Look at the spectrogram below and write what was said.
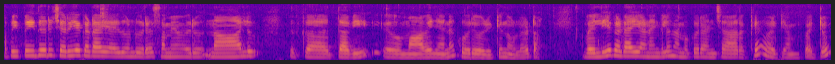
അപ്പോൾ ഇപ്പോൾ ഇതൊരു ചെറിയ കടായി ആയതുകൊണ്ട് ഒരേ സമയം ഒരു നാല് തവി മാവ് ഞാൻ കോരി ഒഴിക്കുന്നുള്ളൂ കേട്ടോ. വലിയ കടായി ആണെങ്കിൽ നമുക്കൊരു അഞ്ചാറൊക്കെ ഒഴിക്കാൻ പറ്റും.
